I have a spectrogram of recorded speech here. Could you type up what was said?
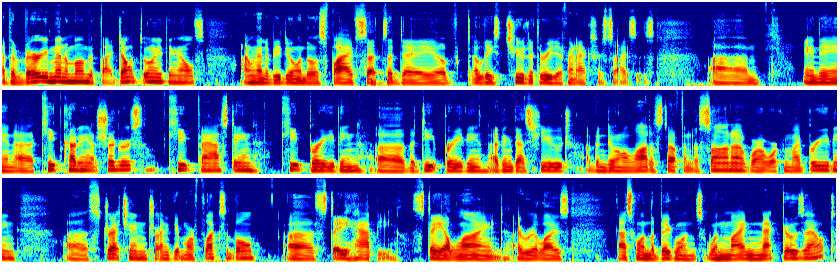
at the very minimum, if I don't do anything else, I'm going to be doing those five sets a day of at least two to three different exercises. Um, and then uh, keep cutting out sugars, keep fasting, keep breathing. Uh, the deep breathing, I think that's huge. I've been doing a lot of stuff in the sauna where I work on my breathing, uh, stretching, trying to get more flexible. Uh, stay happy, stay aligned. I realize that's one of the big ones. When my neck goes out,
